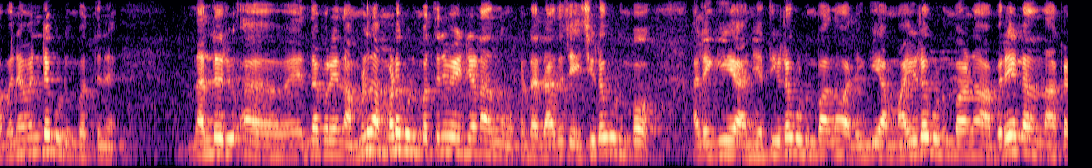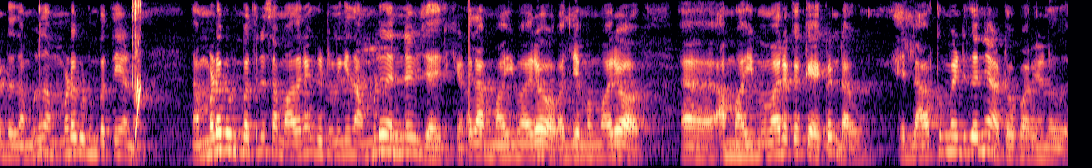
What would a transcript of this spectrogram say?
അവനവന്റെ കുടുംബത്തിന്. നല്ലൊരു എന്താ പറയുക നമ്മൾ നമ്മുടെ കുടുംബത്തിന് വേണ്ടിയാണ് അത് നോക്കേണ്ടത് അല്ലാതെ ചേച്ചിയുടെ കുടുംബമോ അല്ലെങ്കിൽ അനിയത്തിയുടെ കുടുംബമാണോ അല്ലെങ്കിൽ അമ്മായിയുടെ കുടുംബമാണോ അവരെയല്ല നന്നാക്കേണ്ടത്. നമ്മൾ നമ്മുടെ കുടുംബത്തെയാണ്. നമ്മുടെ കുടുംബത്തിന് സമാധാനം കിട്ടണമെങ്കിൽ നമ്മൾ തന്നെ വിചാരിക്കണം. അല്ല അമ്മായിമാരോ വല്യമ്മമാരോ അമ്മായിമ്മമാരൊക്കെ കേൾക്കുണ്ടാവും എല്ലാവർക്കും വേണ്ടി തന്നെ ആട്ടോ പറയണത്.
